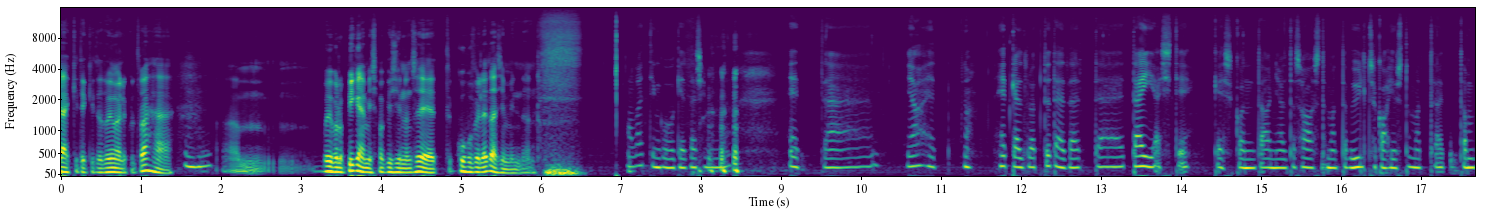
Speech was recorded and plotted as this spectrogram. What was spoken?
jääki tekitad võimalikult vähe mm. -hmm. võib-olla pigem, mis ma küsin, on see, et kuhu veel edasi minna on alati on kuhugi edasi minna. et äh, jah, et noh, hetkel tuleb tõdeda, et äh, täiesti keskkonda nii-öelda saastamata või üldse kahjustamata, et on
